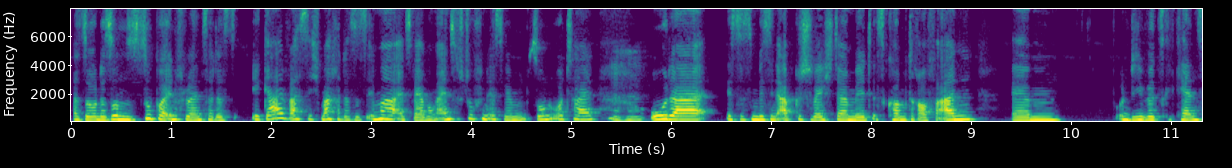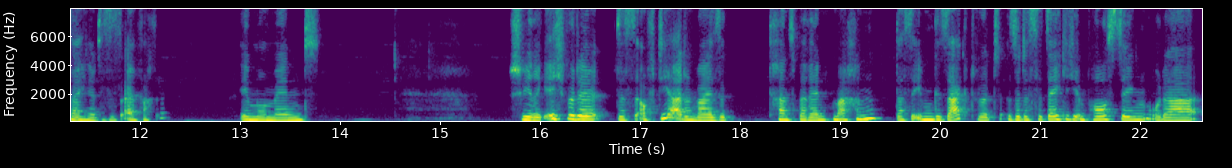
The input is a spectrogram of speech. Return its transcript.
also oder so ein super Influencer, dass egal was ich mache, dass es immer als Werbung einzustufen ist, wir haben so ein Urteil, mhm. oder ist es ein bisschen abgeschwächter mit, es kommt drauf an ähm, und wie wird es gekennzeichnet, das ist einfach im Moment schwierig. Ich würde das auf die Art und Weise transparent machen, dass eben gesagt wird, also dass tatsächlich im Posting oder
